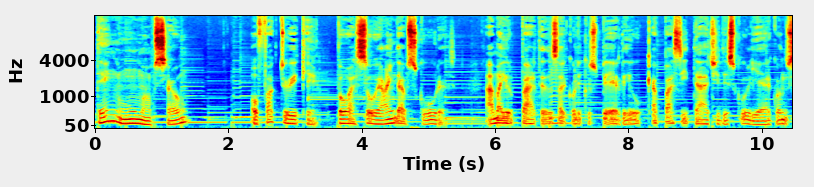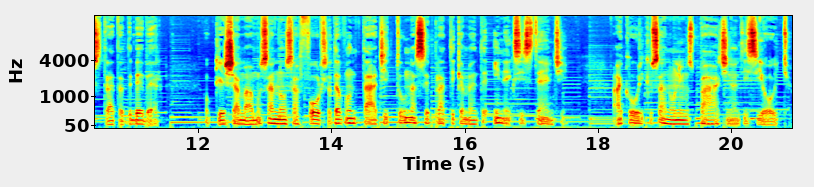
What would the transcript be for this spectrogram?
tenho uma opção. O facto é que, por ações ainda obscuras, a maior parte dos alcoólicos perde a capacidade de escolher quando se trata de beber. O que chamamos a nossa força da vontade torna-se praticamente inexistente. Alcoólicos Anônimos, página 18.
